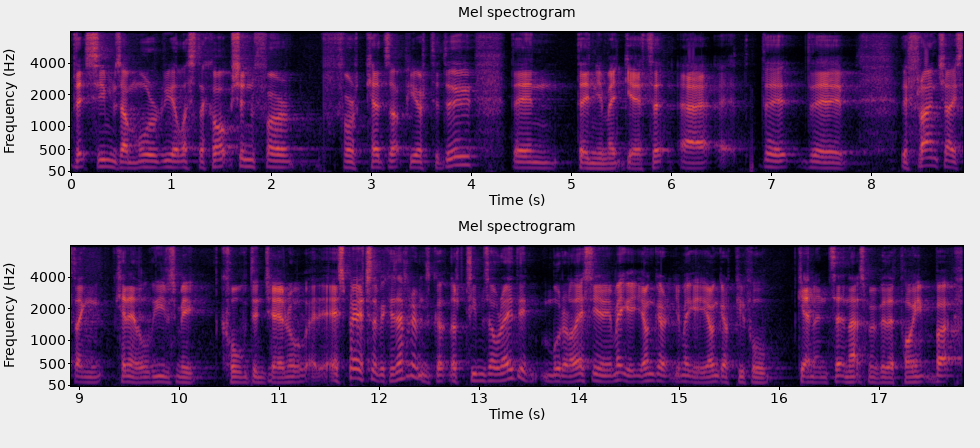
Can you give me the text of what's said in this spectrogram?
that seems a more realistic option for for kids up here to do, then then you might get it. Uh, the the the franchise thing kind of leaves me cold in general, especially because everyone's got their teams already, more or less. You know, you might get younger, you might get younger people getting into it, and that's maybe the point. But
